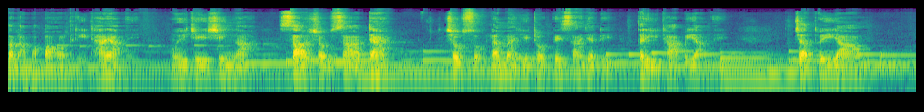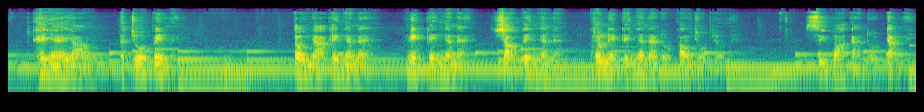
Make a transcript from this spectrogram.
ဿနာမပေါအောင်တတိထားရမယ်ငွေချေးရှင်းကစာရှုပ်စာတန်း ချုပ်ဆိုလက်မှတ်ရေးထုတ်ကိစ္စရက်တွေတတိထားပေးရမယ်ကြက်သွေးရောင်ခရမ်းရောင်အကျိုးပေးမယ်တုံညာကိန်းငနဲ့နှစ်ကိန်းငနဲ့ရှောက်ကိန်းငနဲ့ခုနှစ်ကိန်းငနဲ့တို့ကောင်းကြပြောမယ်စီပွားကံတို့တတ်မယ်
